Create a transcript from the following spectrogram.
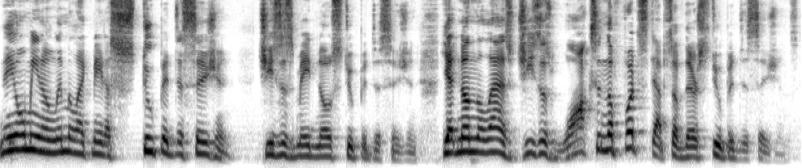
Naomi and Elimelech made a stupid decision. Jesus made no stupid decision. Yet nonetheless, Jesus walks in the footsteps of their stupid decisions.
